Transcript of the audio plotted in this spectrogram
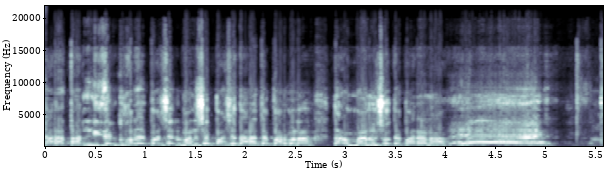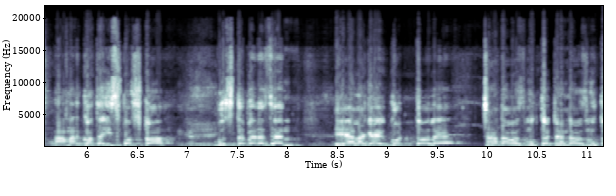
যারা তার নিজের ঘরের পাশের মানুষের পাশে দাঁড়াতে পারবে না, তারা মানুষ হতে পারে না। আমার কথা স্পষ্ট? বুঝতে পেরেছেন? এই এলাকায় গড়তে হলে চাঁদাবাজ মুক্ত, ঠান্ডাবাজ মুক্ত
